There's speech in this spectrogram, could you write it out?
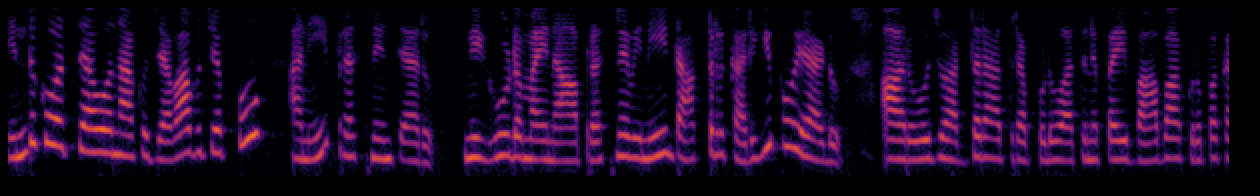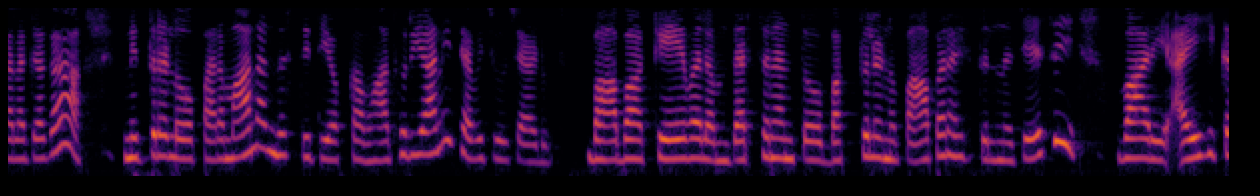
ఎందుకు వచ్చావో నాకు జవాబు చెప్పు. అని ప్రశ్నించారు. నిగూఢమైన ఆ ప్రశ్న విని డాక్టర్ కరిగిపోయాడు. ఆ రోజు అర్ధరాత్రప్పుడు అతనిపై బాబా కృప కలగగా నిద్రలో పరమానంద స్థితి యొక్క మాధుర్యాన్ని చవిచూచాడు. బాబా కేవలం దర్శనంతో భక్తులను పాపరహితులను చేసి వారి ఐహిక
